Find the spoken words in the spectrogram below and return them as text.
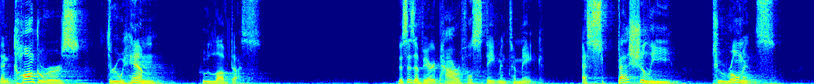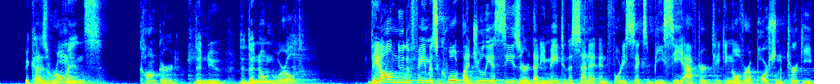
than conquerors through him who loved us. This is a very powerful statement to make, especially to Romans, because Romans conquered the, new, the, the known world. They all knew the famous quote by Julius Caesar that he made to the Senate in 46 BC after taking over a portion of Turkey.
